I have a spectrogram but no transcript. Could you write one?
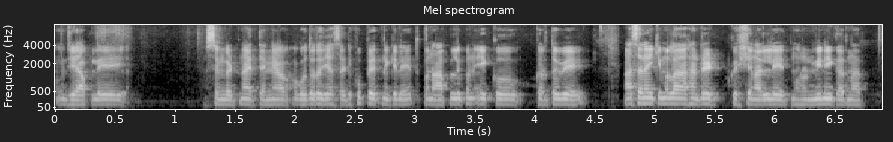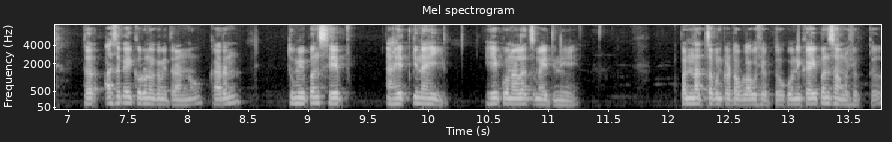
जे आपले संघटना आहेत त्यांनी अगोदर यासाठी खूप प्रयत्न केले आहेत पण आपले पण एक कर्तव्य आहे. असं नाही की मला हंड्रेड क्वेश्चन आले आहेत म्हणून मी नाही करणार. तर असं काही करू नका मित्रांनो कारण तुम्ही पण सेफ आहेत की नाही हे कोणालाच माहिती नाही आहे पन्नासचा पण कटॉप लागू शकतो कोणी काही पण सांगू शकतं.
